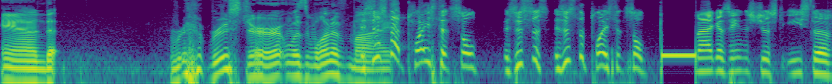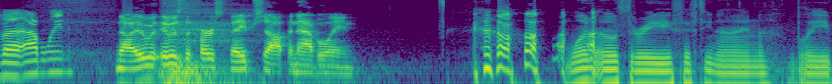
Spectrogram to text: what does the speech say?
And Rooster was one of my Is this that place that sold? Is this this, is this the place that sold magazines just east of uh, Abilene? No, it, wa- it was the first vape shop in Abilene. 103 59 bleep.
